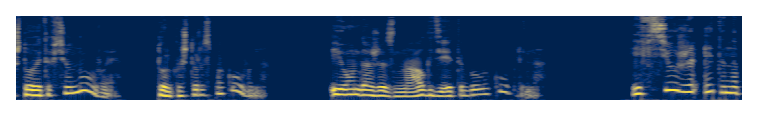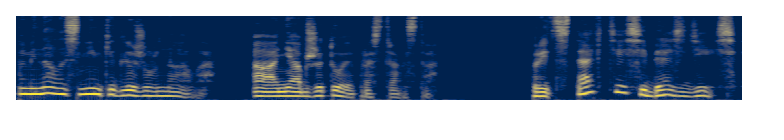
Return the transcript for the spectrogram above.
что это все новое, только что распаковано, и он даже знал, где это было куплено. И все же это напоминало снимки для журнала, а не обжитое пространство. Представьте себя здесь.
